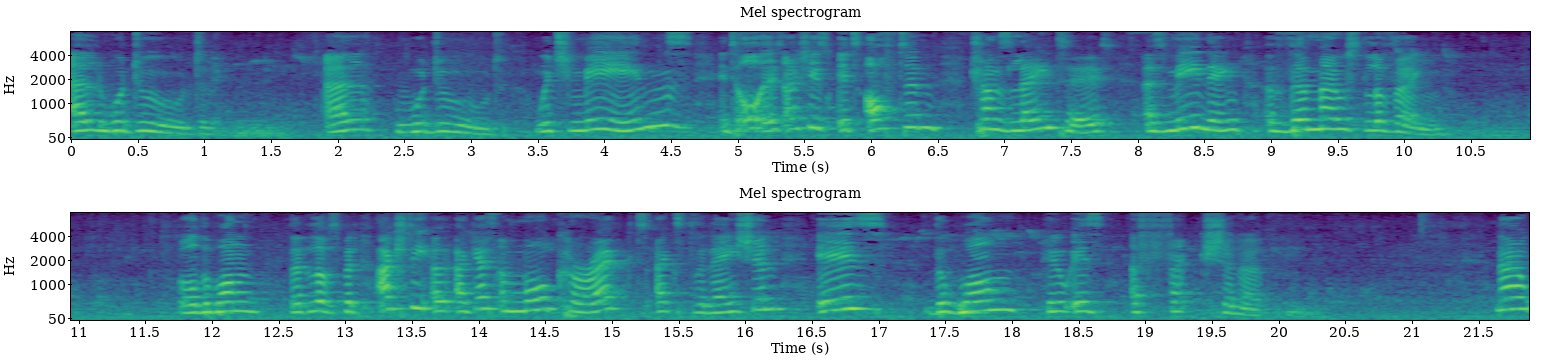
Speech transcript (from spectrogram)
Al-Wadud. Al-Wadud, which means, it's, all, it's actually, it's often translated as meaning the most loving. Or the one that loves. But actually, I guess a more correct explanation is the one who is affectionate. Now,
